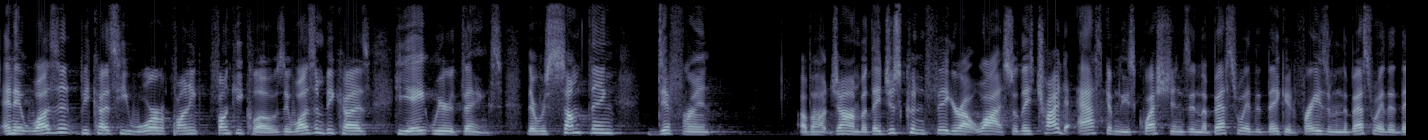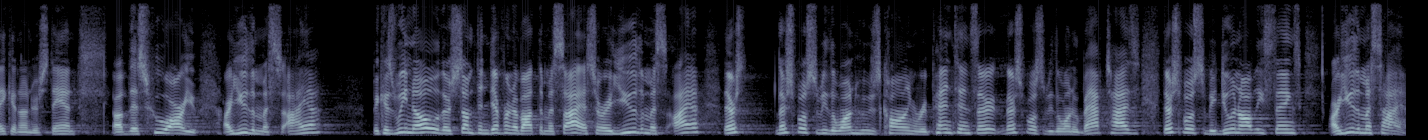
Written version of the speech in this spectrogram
and it wasn't because he wore funny, funky clothes. It wasn't because he ate weird things. There was something different about John, but they just couldn't figure out why. So they tried to ask him these questions in the best way that they could phrase them, in the best way that they could understand of this Who are you? Are you the Messiah? Because we know there's something different about the Messiah. So are you the Messiah? They're, supposed to be the one who's calling repentance, they're, they're supposed to be the one who baptizes, they're supposed to be doing all these things. Are you the Messiah?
